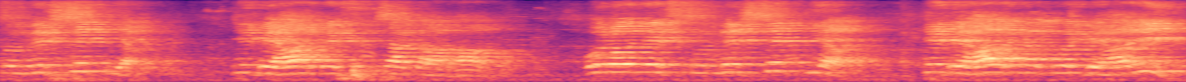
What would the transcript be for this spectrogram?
سنشچت کیا کہ بہار میں شکشا کا ابھاؤ انہوں نے سنشچت کیا کہ بہار کا کوئی بہاری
